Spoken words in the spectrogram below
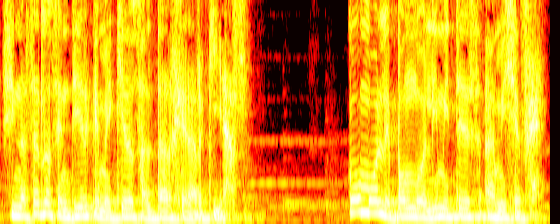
sin hacerlo sentir que me quiero saltar jerarquías? ¿Cómo le pongo límites a mi jefe?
